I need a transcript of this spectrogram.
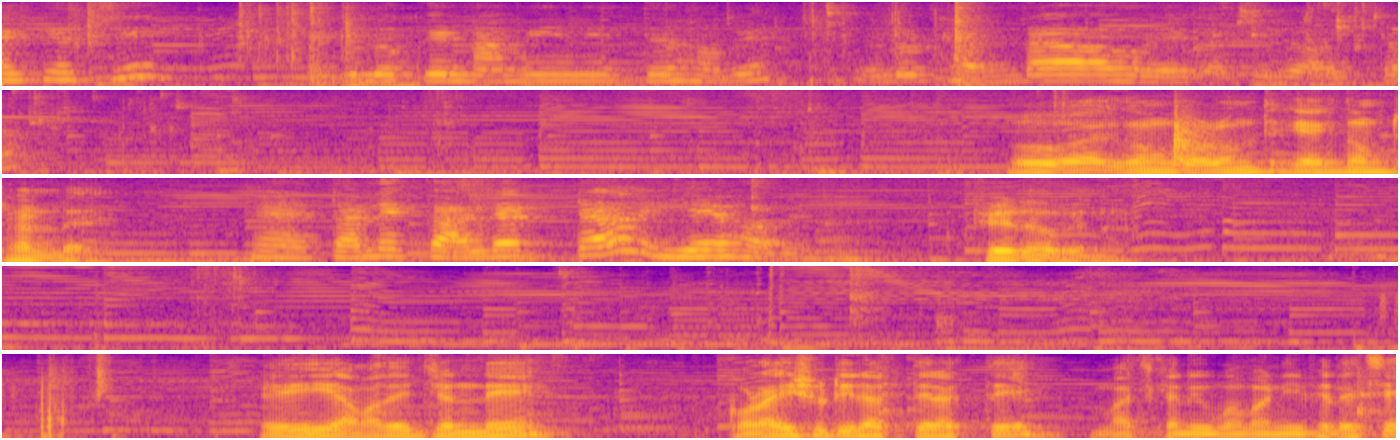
রেখেছি এগুলোকে নামিয়ে নিতে হবে। এগুলো ঠান্ডা হয়ে গেছে জলটা। ও একদম গরম থেকে একদম ঠান্ডায়। হ্যাঁ তাহলে কালারটা ইয়ে হবে না। ফেড হবে না। এই আমাদের জন্যে কড়াইশুটি রাখতে রাখতে মাঝখানে উমা বানিয়ে ফেলেছে।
